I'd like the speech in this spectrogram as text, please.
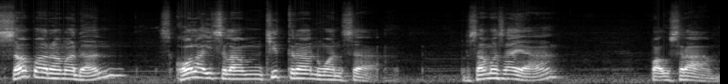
Sapa Ramadan Sekolah Islam Citra Nuansa. Bersama saya Pak Usram.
